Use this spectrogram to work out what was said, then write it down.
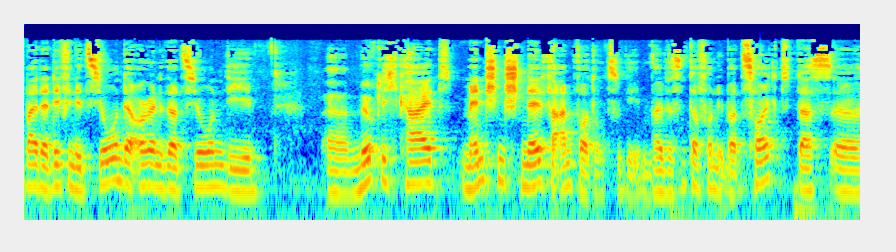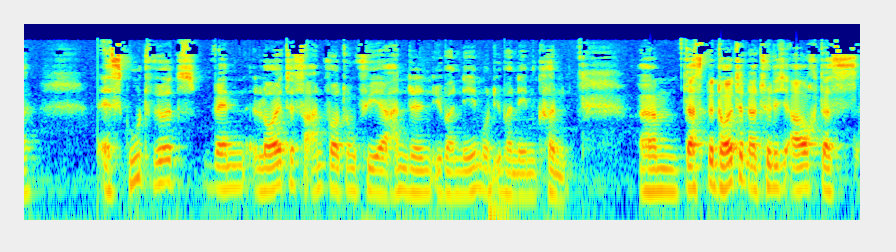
bei der Definition der Organisation die äh, Möglichkeit, Menschen schnell Verantwortung zu geben, weil wir sind davon überzeugt, dass äh, es gut wird, wenn Leute Verantwortung für ihr Handeln übernehmen und übernehmen können. Ähm, das bedeutet natürlich auch, dass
